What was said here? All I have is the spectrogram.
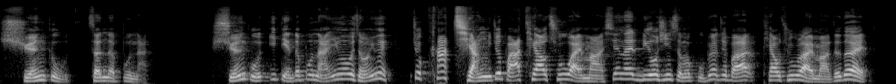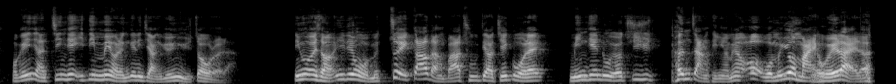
选股真的不难，选股一点都不难，因为为什么？因为就它强，你就把它挑出来嘛。现在流行什么股票就把它挑出来嘛，对不对？我跟你讲，今天一定没有人跟你讲元宇宙了啦，因为什么？因为我们最高档把它出掉，结果呢，明天如果要继续喷涨停，有没有？哦，我们又买回来了。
